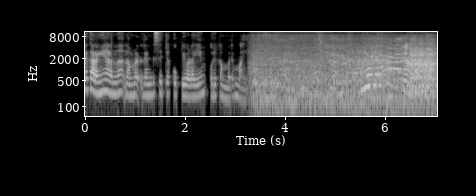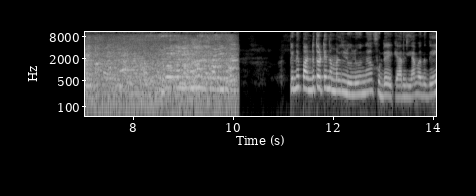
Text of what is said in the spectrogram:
അങ്ങനെ കറങ്ങി നടന്ന് നമ്മൾ രണ്ട് സെറ്റ് കുപ്പിവളയും ഒരു കമ്മറും വാങ്ങി. പിന്നെ പണ്ട് തൊട്ടേ നമ്മൾ ലുലുന്ന് ഫുഡ് കഴിക്കാറില്ല. വെറുതെ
